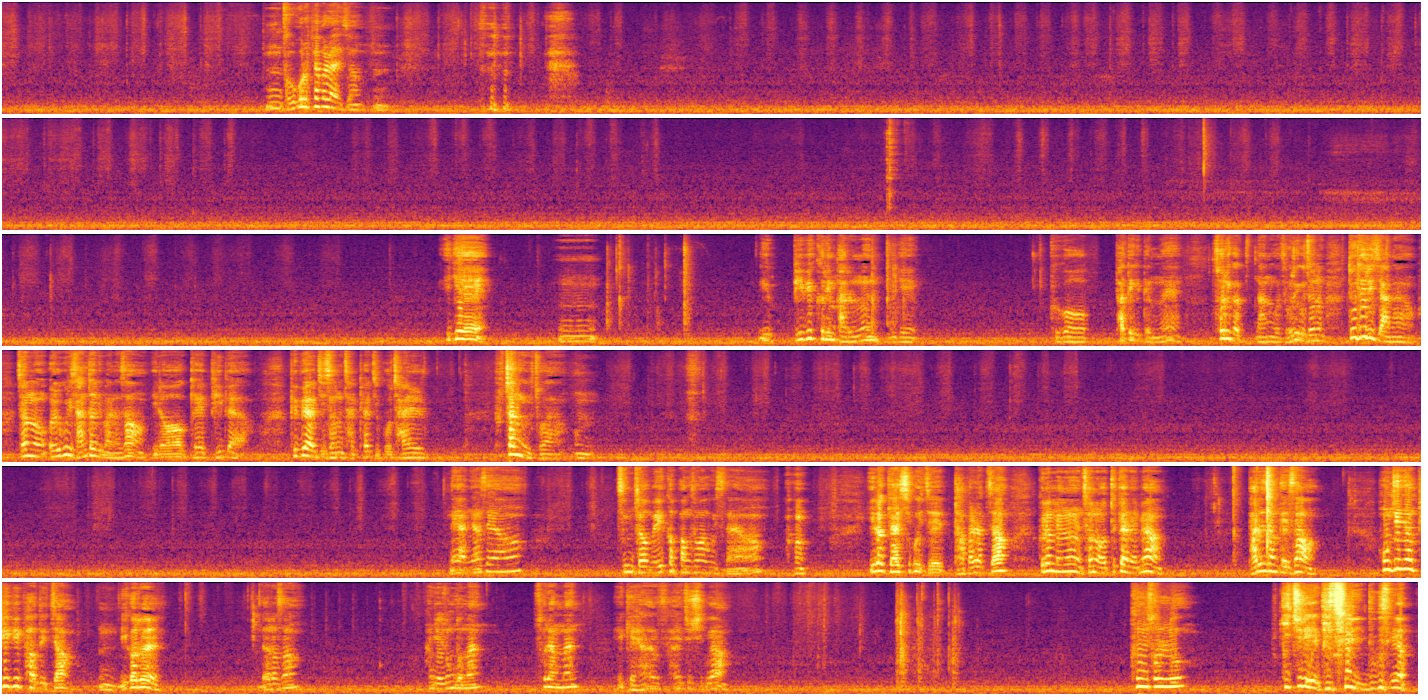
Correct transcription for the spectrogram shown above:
음, 골고루 펴발라야죠. 음. 이게 음, 이 비비크림 바르는 이게 그거 파되기 때문에 소리가 나는 거죠. 그리고 저는 두드리지 않아요. 저는 얼굴이 잔털이 많아서 이렇게 비벼요. 비벼야지 저는 잘 펴지고 잘 흡착력이 좋아요. 음. 네, 안녕하세요. 지금 저 메이크업 방송하고 있어요. 이렇게 하시고 이제 다 발랐죠? 그러면은 저는 어떻게 하냐면 바른 상태에서 홍진영 PB 파우더 있죠? 음, 이거를 열어서 한 요 정도만 소량만 이렇게 해, 해주시고요. 큰 솔로 기출이에요 기출이 누구세요?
